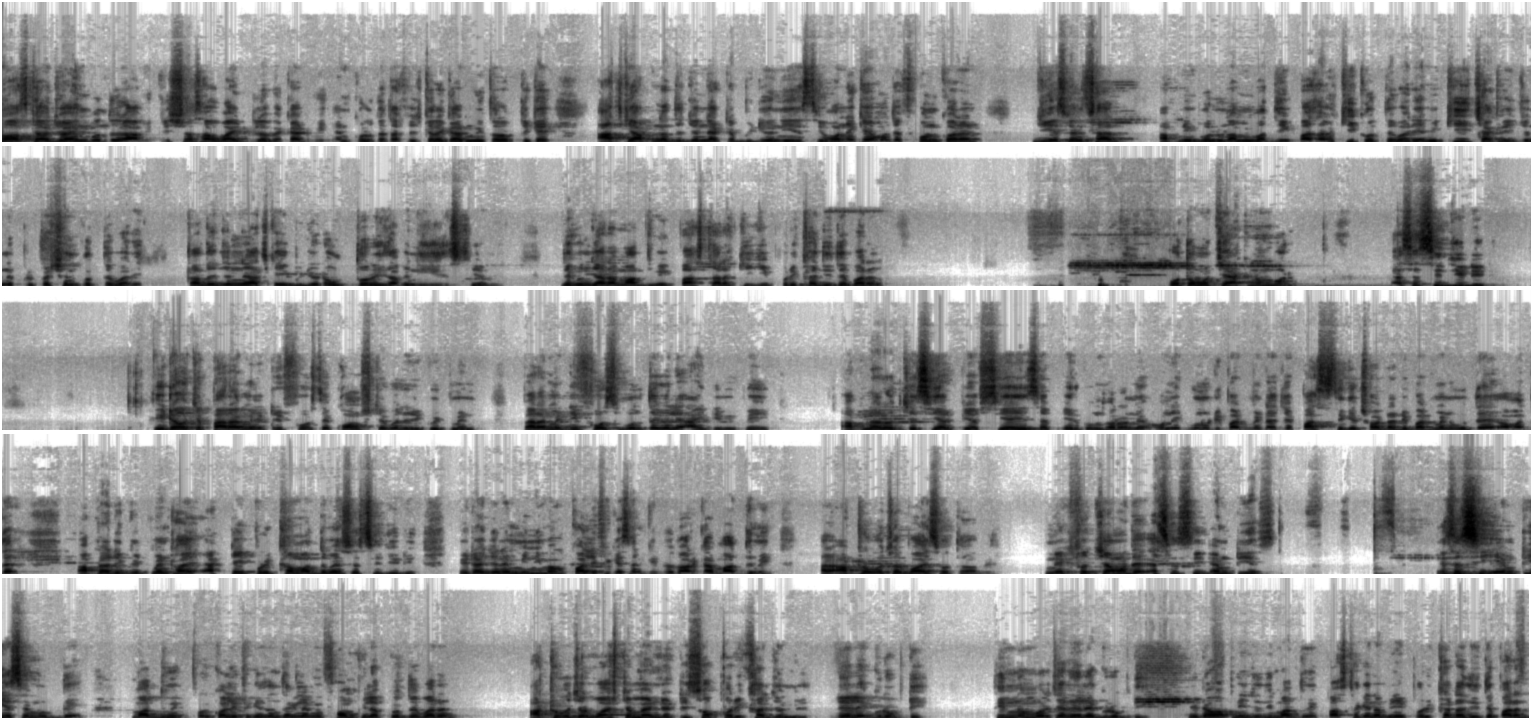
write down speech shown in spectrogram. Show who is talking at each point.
Speaker 1: নমস্কার জয়েন বন্ধুরা। আমি Krishna Saha White Globe Academy and Kolkata physical একাডেমির তরফ থেকে আজকে আপনাদের জন্য একটা ভিডিও নিয়ে এসেছি। অনেকে আমাদের ফোন করেন, জিজ্ঞেস করেন, স্যার, আপনি বলুন, আমি মাধ্যমিক পাস আমি কি করতে পারি? আমি কি চাকরির জন্য প্রিপারেশন করতে পারি? তাদের জন্য আজকে এই ভিডিওটা উত্তর হিসাবে নিয়ে এসেছি আমি। দেখুন, যারা মাধ্যমিক পাস তারা কি কি পরীক্ষা দিতে পারেন? প্রথম হচ্ছে এক নম্বর এসএসসি জিডি এটা হচ্ছে প্যারামিলিটারি ফোর্সে কনস্টেবল রিক্রুটমেন্ট প্যারামিলিটারি ফোর্স বলতে গেলে আইটিবিপি আপনার হচ্ছে সিআরপিএফ সিআইএসএফ এরকম ধরনের অনেকগুলো ডিপার্টমেন্ট আছে। পাঁচ থেকে ছটা ডিপার্টমেন্টের মধ্যে আমাদের আপনার রিক্রুটমেন্ট হয়। একটাই পরীক্ষার মাধ্যমে এসএসসি জিডি এটার জন্য মিনিমাম কোয়ালিফিকেশন কিন্তু দরকার মাধ্যমিক আর আঠেরো বছর বয়স হতে হবে। নেক্সট হচ্ছে আমাদের এসএসসি এমটিএস এসএসসি এমটিএস এর মধ্যে মাধ্যমিক কোয়ালিফিকেশন থাকলে আপনি ফর্ম ফিল আপ করতে পারেন। আঠেরো বছর বয়সটা ম্যান্ডেটরি সব পরীক্ষার জন্য। রেলে গ্রুপ ডি তিন নম্বর হচ্ছে রেলে গ্রুপ ডি এটাও আপনি যদি মাধ্যমিক পাস থাকেন, আপনি এই পরীক্ষাটা দিতে পারেন।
